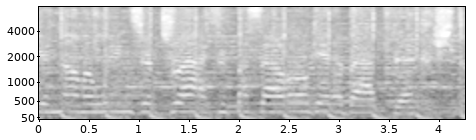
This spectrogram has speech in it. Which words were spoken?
너의 my wings are dragged get 바싸오게 밖에 시도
